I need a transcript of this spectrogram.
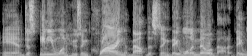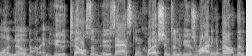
and just anyone who's inquiring about this thing. They want to know about it. They want to know about it. And who tells them who's asking questions and who's writing about them?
